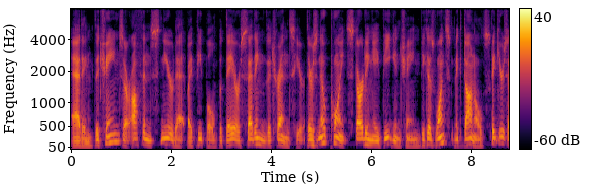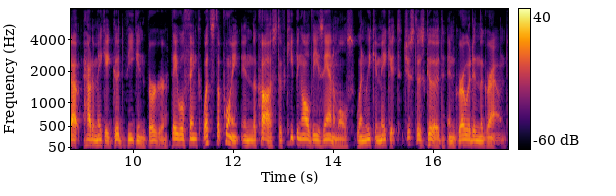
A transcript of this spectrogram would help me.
adding, the chains are often sneered at by people, but they are setting the trends here. There's no point starting a vegan chain because once McDonald's figures out how to make a good vegan burger, they will think, what's the point in the cost of keeping all these animals when we can make it just as good and grow it in the ground?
